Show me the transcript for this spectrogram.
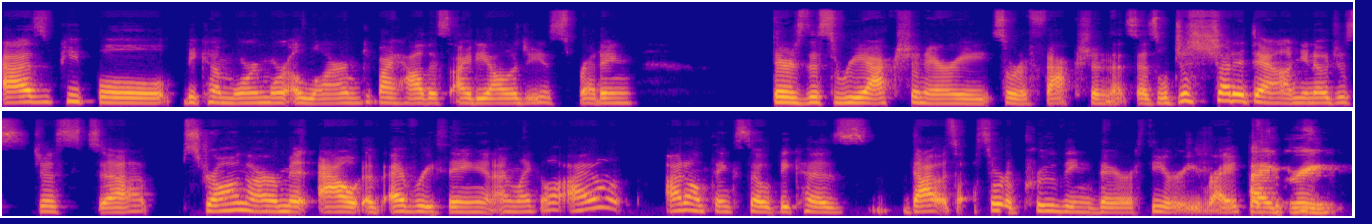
as people become more and more alarmed by how this ideology is spreading, there's this reactionary sort of faction that says, well, just shut it down, you know, just just uh, strong arm it out of everything. And I'm like, well, I don't I don't think so because that was sort of proving their theory, right? That I agree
